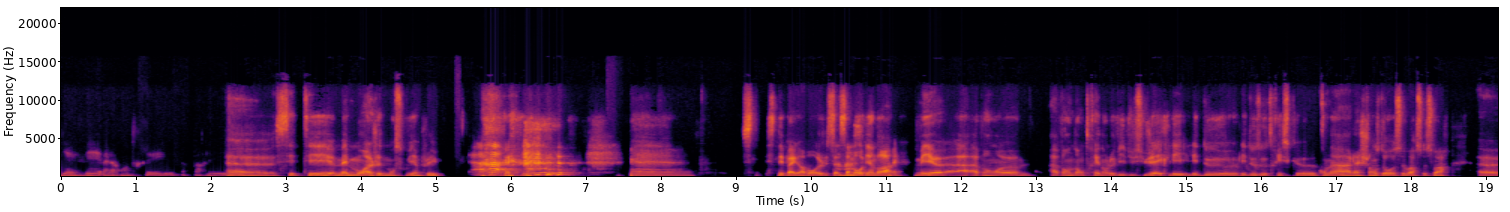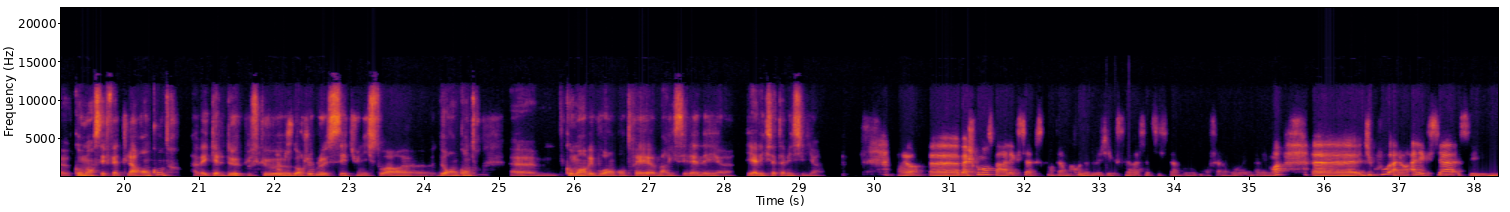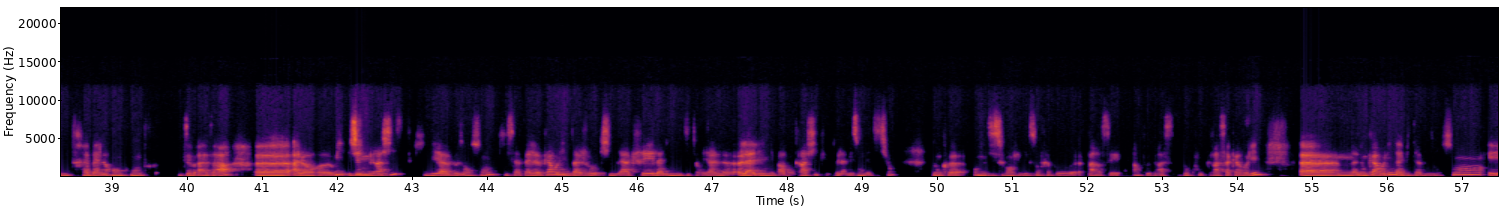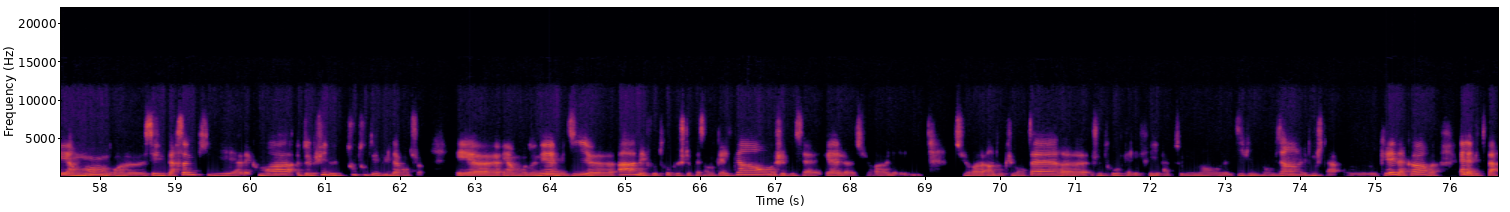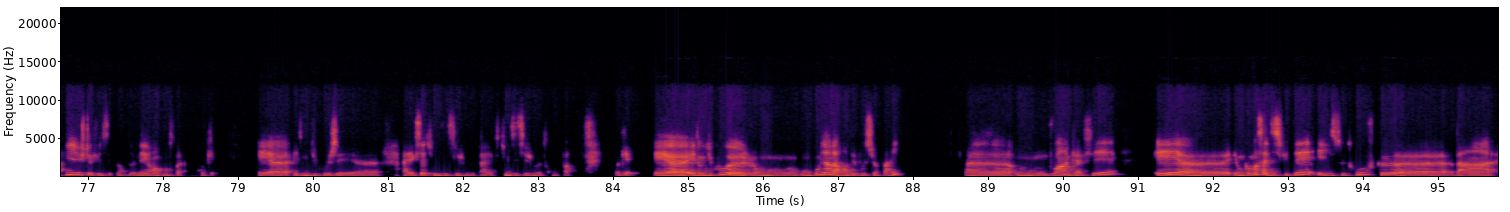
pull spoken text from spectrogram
il y avait à la rentrée faire parler. Euh, C'était, même moi, je ne m'en souviens plus. Ah! Euh, Ce, n'est pas grave, ça, me reviendra. Mais euh, avant, avant d'entrer dans le vif du sujet avec les, les deux, les deux autrices qu'on a la chance de recevoir ce soir, comment s'est faite la rencontre avec elles deux, puisque ah Gorge Bleue, c'est une histoire de rencontre. comment avez-vous rencontré Marie-Célène et, et Alexia Tamessilia? Alors, euh, bah, je commence par Alexia, parce qu'en termes chronologiques, ça va satisfaire mon, cerveau et ma mémoire. Euh, du coup, alors Alexia, c'est une très belle rencontre de hasard. alors oui, j'ai une graphiste qui est à Besançon, qui s'appelle Caroline Pajot, qui a créé la ligne éditoriale, la ligne pardon, graphique de la maison d'édition. Donc, euh, on nous dit souvent que les livres sont très beaux. Euh, c'est un peu grâce, beaucoup grâce à Caroline. Euh, donc, Caroline habite à Besançon et à un moment, c'est une personne qui est avec moi depuis le tout, tout début de l'aventure. Et, à un moment donné, elle me dit Ah, mais il faut trop que je te présente quelqu'un. J'ai bossé avec elle sur, un documentaire. je trouve qu'elle écrit absolument divinement bien. Et donc, je dis Ok, d'accord. Elle habite Paris, je te file ses coordonnées, rencontre-la. Ok. Euh, et, donc, du coup, j'ai. Euh, Alexia, tu me, dis si je me, tu me dis si je me trompe pas. OK. Et, euh, donc, du coup, on, convient d'un rendez-vous sur Paris. on boit un café et, on commence à discuter. Et il se trouve que ben,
